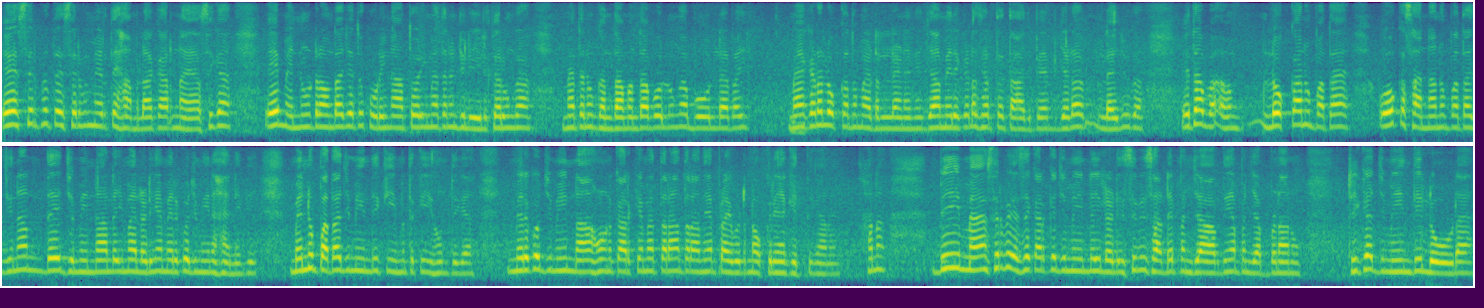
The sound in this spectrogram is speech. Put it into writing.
ਇਹ ਸਿਰਫ ਤੇ ਸਿਰਫ ਮੇਰੇ ਤੇ ਹਮਲਾ ਕਰਨ ਆਇਆ ਸੀਗਾ। ਇਹ ਮੈਨੂੰ ਡਰਾਉਂਦਾ, ਜੇ ਤੂੰ ਕੁੜੀ ਨਾ ਤੋਰੀ, ਮੈਂ ਤੈਨੂੰ ਜਲੀਲ ਕਰੂੰਗਾ। ਮੈਂ ਤੈਨੂੰ ਗੰਦਾ ਮੰਦਾ ਬੋਲੂੰਗਾ। ਬੋਲ ਲੈ ਬਾਈ। ਮੈਂ ਕਿਹੜਾ ਲੋਕਾਂ ਤੋਂ ਮੈਡਲ ਲੈਣੇ ਨੇ ਜਾਂ ਮੇਰੇ ਕਿਹੜਾ ਸਿਰ ਤੇ ਤਾਜ ਪਿਆ ਜਿਹੜਾ ਲੈ ਜੂਗਾ ਇਹ ਤਾਂ ਬ- ਲੋਕਾਂ ਨੂੰ ਪਤਾ ਹੈ, ਉਹ ਕਿਸਾਨਾਂ ਨੂੰ ਪਤਾ, ਜਿਨ੍ਹਾਂ ਦੇ ਜ਼ਮੀਨਾਂ ਲਈ ਮੈਂ ਲੜੀਆਂ, ਮੇਰੇ ਕੋਲ ਜ਼ਮੀਨ ਹੈ ਨਹੀਂ ਗੀ। ਮੈਨੂੰ ਪਤਾ ਜ਼ਮੀਨ ਦੀ ਕੀਮਤ ਕੀ ਹੁੰਦੀ ਹੈ। ਮੇਰੇ ਕੋਲ ਜ਼ਮੀਨ ਨਾ ਹੋਣ ਕਰਕੇ ਮੈਂ ਤਰ੍ਹਾਂ ਤਰ੍ਹਾਂ ਦੀਆਂ ਪ੍ਰਾਈਵੇਟ ਨੌਕਰੀਆਂ ਕੀਤੀਆਂ ਨੇ। ਹਨਾ? ਵੀ ਮੈਂ ਸਿਰਫ ਇਸੇ ਕਰਕੇ ਜ਼ਮੀਨ ਲਈ ਲੜੀ ਸੀ ਵੀ ਸਾਡੇ ਪੰਜਾਬ ਦੀਆਂ ਪੰਜਾਬਣਾਂ ਨੂੰ, ਠੀਕ ਹੈ, ਜ਼ਮੀਨ ਦੀ ਲੋੜ ਹੈ,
